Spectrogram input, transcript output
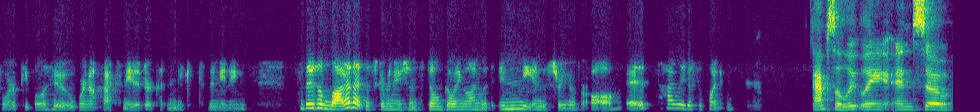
for people who were not vaccinated or couldn't make it to the meeting. There's a lot of that discrimination still going on within the industry overall. It's highly disappointing. Absolutely. And so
